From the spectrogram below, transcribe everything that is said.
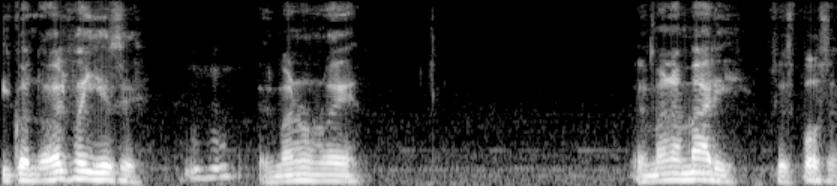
y cuando él fallece, hermano Noé, hermana Mari, su esposa,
